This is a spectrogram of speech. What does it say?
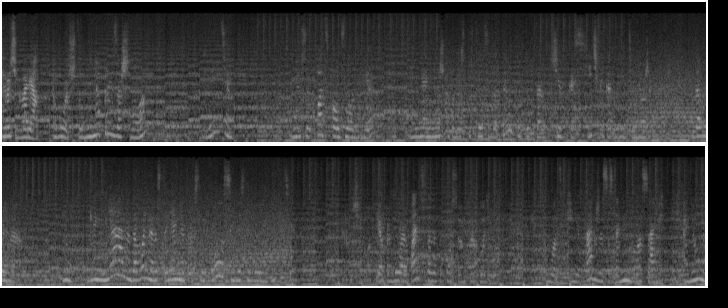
Короче говоря, вот что у меня произошло. Видите? У меня все подсползло вверх. У меня немножко туда спустился затылок, вот тут торчит косичка, как вы видите, у меня уже довольно, ну, для меня на довольно расстояние отросли волосы, если вы видите. Короче, вот, я продеваю палец под эту косу, он проходит. Вот, и также с остальными волосами. И они у меня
